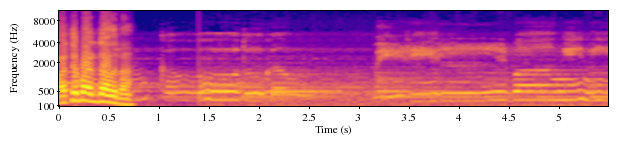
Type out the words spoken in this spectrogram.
മറ്റേ പാട്ടിട്ട് അതിലാ? കൗതുകം വാങ്ങി നീ.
